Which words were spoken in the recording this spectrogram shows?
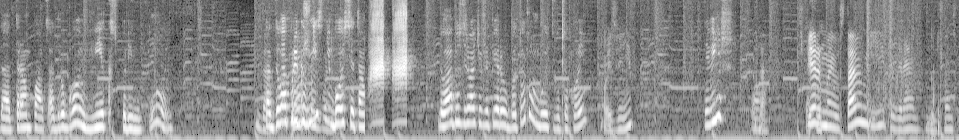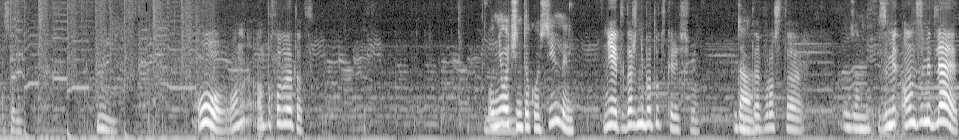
да, трампад, а другой Век Спринг. Ну, Да. так, давай Ну, прыгай вниз, не бойся там. Давай обозревать уже первый батут, он будет вот такой. Ой, извини. Ты видишь? Да. Теперь мы его ставим и проверяем, на что он способен. М. О, он, он походу этот. Он не М. очень такой сильный. Не, это даже не батут, скорее всего. Да. Это просто... зам- заме- Он замедляет.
